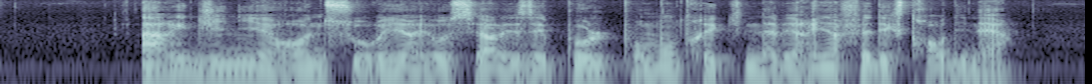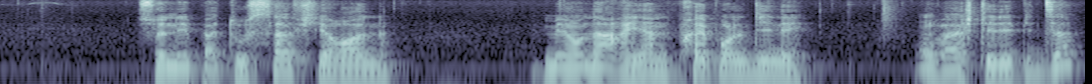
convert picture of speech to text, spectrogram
Harry, Ginny et Ron sourirent et haussèrent les épaules pour montrer qu'ils n'avaient rien fait d'extraordinaire. Ce n'est pas tout ça, fit Ron. Mais on n'a rien de prêt pour le dîner. On va acheter des pizzas?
